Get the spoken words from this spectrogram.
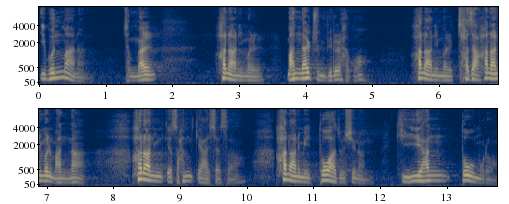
이번만은 정말 하나님을 만날 준비를 하고 하나님을 찾아 하나님을 만나 하나님께서 함께 하셔서 하나님이 도와주시는 기이한 도움으로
